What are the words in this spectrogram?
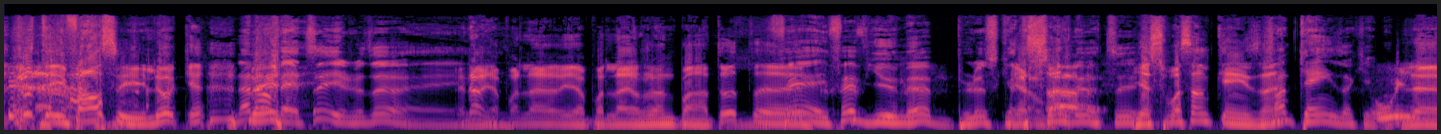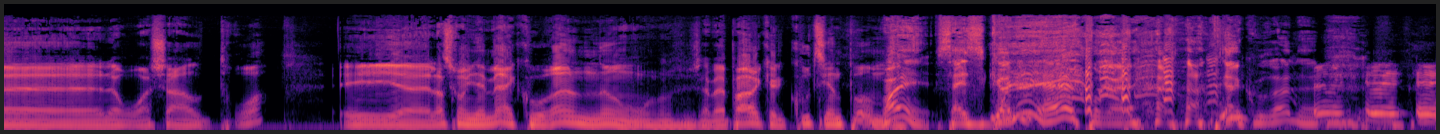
Tout est fort, c'est look. hein. Non, Mais- non, mais tu sais, je veux dire. euh, Mais non, il n'y a pas de l'air- a jeune pantoute. il, euh, fait, il fait vieux meuble plus que il, a ça, soixante- là, tu sais. il a 75 ans. 75, OK. Oui. le, le roi Charles III. Et euh, lorsqu'on y a mis la couronne, on- j'avais peur que le coup tienne pas. Moi. Ouais, ça se gonnait, hein, pour euh, à la couronne. Et, et, et,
